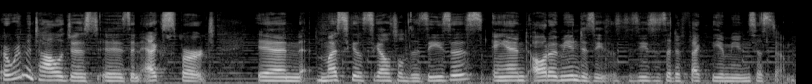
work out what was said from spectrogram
A rheumatologist is an expert in musculoskeletal diseases and autoimmune diseases, diseases that affect the immune system.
